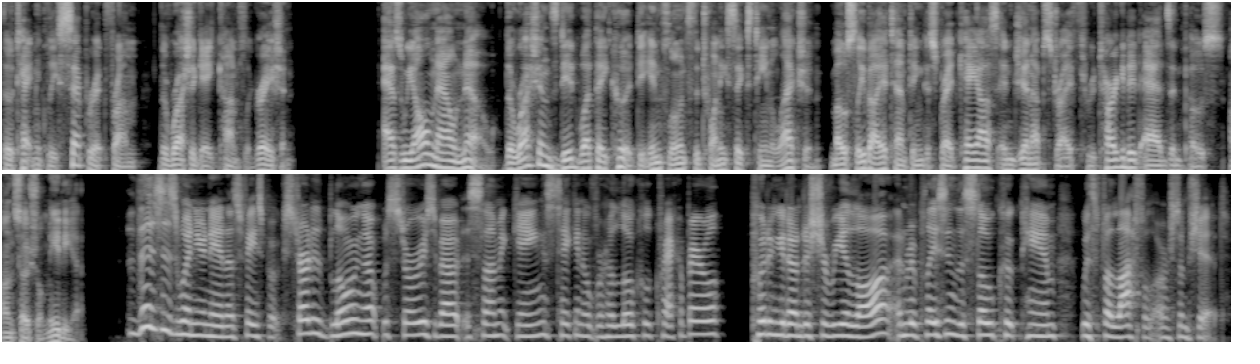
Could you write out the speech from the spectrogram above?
though technically separate from, the Russiagate conflagration. As we all now know, the Russians did what they could to influence the 2016 election, mostly by attempting to spread chaos and gin up strife through targeted ads and posts on social media. This is when your Nana's Facebook started blowing up with stories about Islamic gangs taking over her local cracker barrel, putting it under Sharia law, and replacing the slow cooked ham with falafel or some shit.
